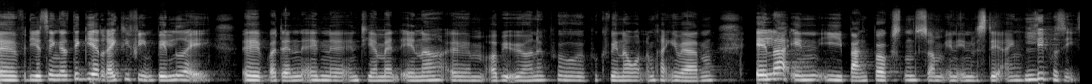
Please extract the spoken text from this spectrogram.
Øh, fordi jeg tænker, det giver et rigtig fint billede af, øh, hvordan en, øh, en diamant ender øh, op i ørerne på, på kvinder rundt omkring i verden. Eller inde i bankboksen som en investering. Lige præcis.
